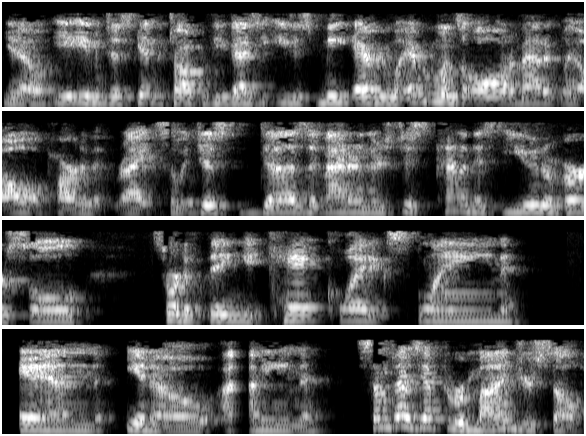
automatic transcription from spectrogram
you know, even just getting to talk with you guys, you just meet everyone. Everyone's all automatically all a part of it, right? So it just doesn't matter. And there's just kind of this universal sort of thing you can't quite explain. And, you know, I mean, sometimes you have to remind yourself,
